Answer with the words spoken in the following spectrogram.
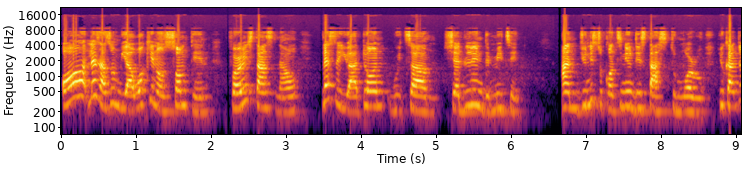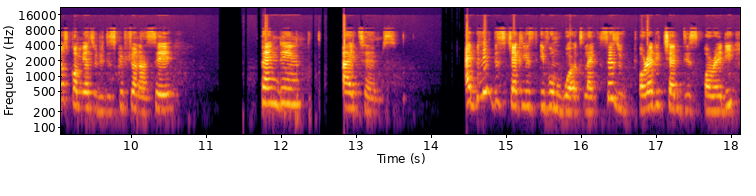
Or let's assume you are working on something. For instance, now let's say you are done with um, scheduling the meeting and you need to continue this task tomorrow. You can just come here to the description and say pending items. I believe this checklist even works. Like since you already checked this already,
